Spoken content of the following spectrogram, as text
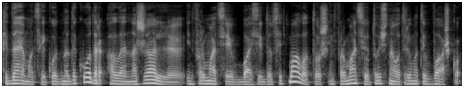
кидаємо цей код на декодер, але, на жаль, інформації в базі досить мало, тож інформацію точно отримати важко.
